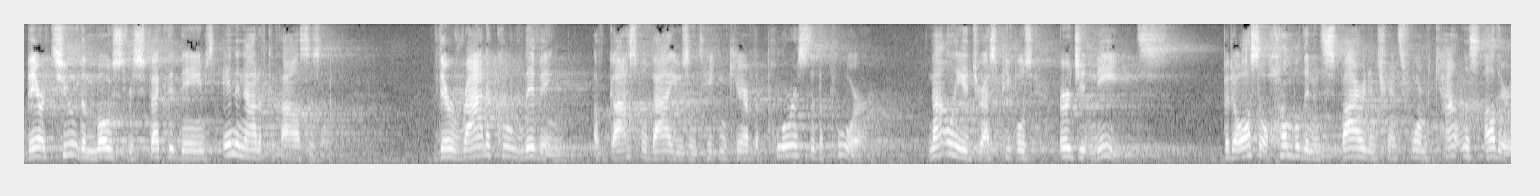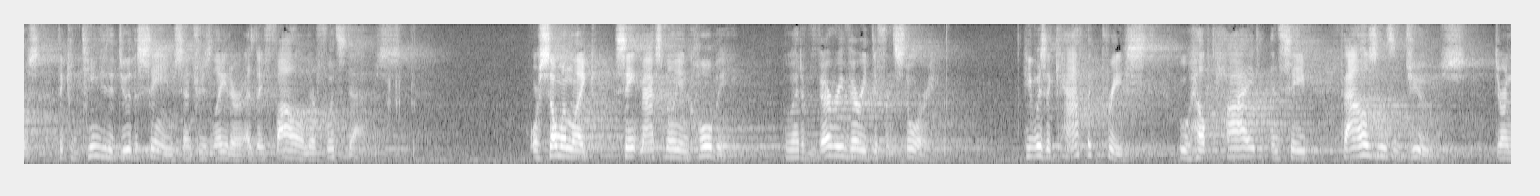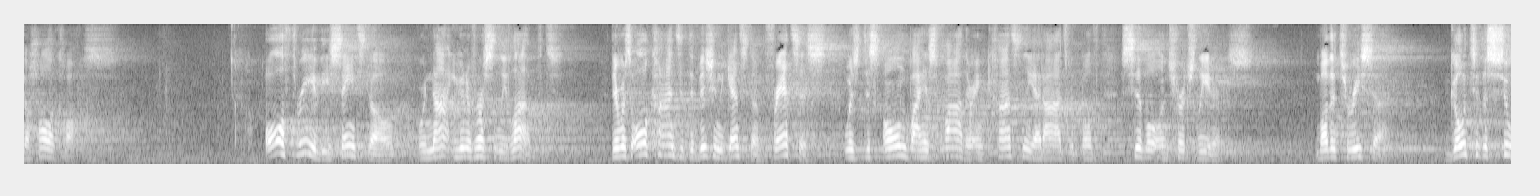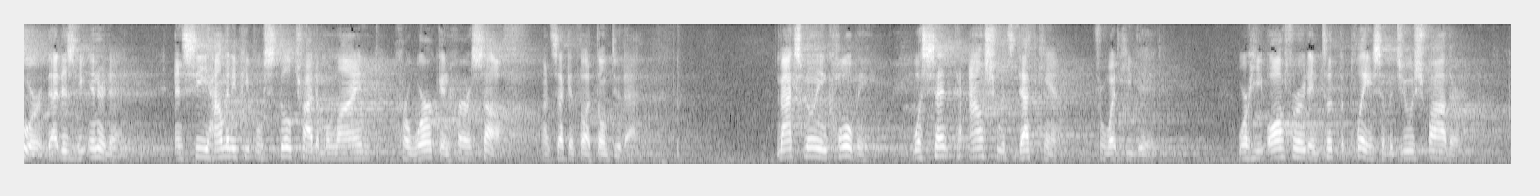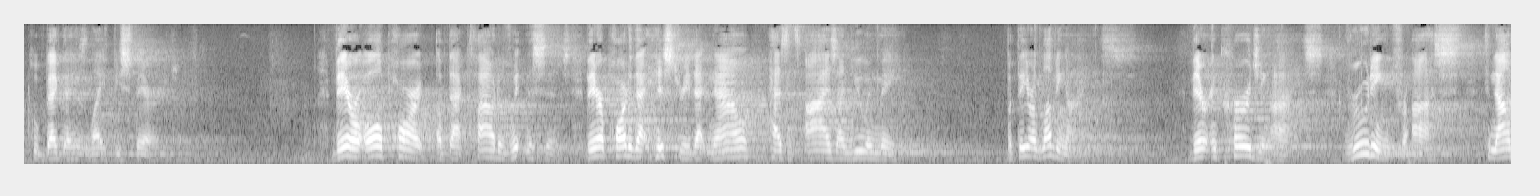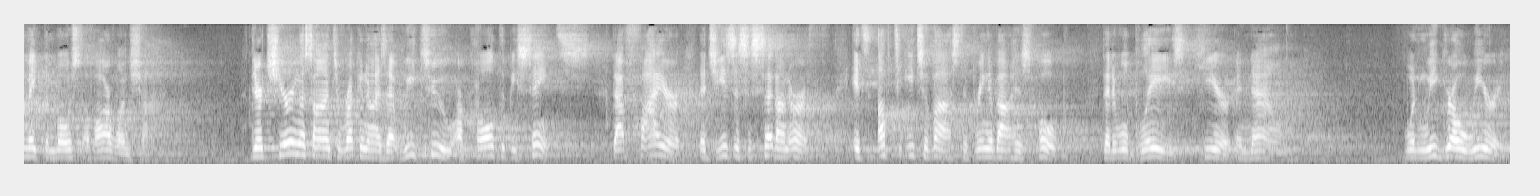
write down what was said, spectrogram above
They are two of the most respected names in and out of Catholicism. Their radical living of gospel values and taking care of the poorest of the poor not only addressed people's urgent needs, but it also humbled and inspired and transformed countless others to continue to do the same centuries later as they follow in their footsteps. Or someone like St. Maximilian Kolbe, who had a very, very different story. He was a Catholic priest who helped hide and save thousands of Jews during the Holocaust. All three of these saints, though, were not universally loved. There was all kinds of division against them. Francis was disowned by his father and constantly at odds with both civil and church leaders. Mother Teresa, go to the sewer that is the internet and see how many people still try to malign her work and herself. On second thought, don't do that. Maximilian Kolbe was sent to Auschwitz death camp for what he did, where he offered and took the place of a Jewish father who begged that his life be spared. They are all part of that cloud of witnesses. They are part of that history that now has its eyes on you and me. But they are loving eyes, they're encouraging eyes, rooting for us to now make the most of our one shot. They're cheering us on to recognize that we too are called to be saints. That fire that Jesus has set on earth it's up to each of us to bring about his hope that it will blaze here and now. When we grow weary,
